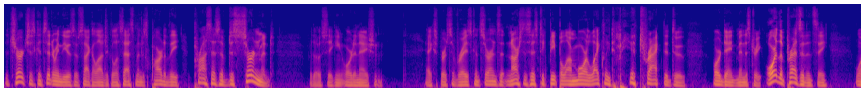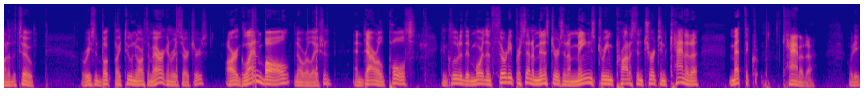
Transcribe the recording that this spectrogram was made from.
The church is considering the use of psychological assessment as part of the process of discernment for those seeking ordination. Experts have raised concerns that narcissistic people are more likely to be attracted to ordained ministry or the presidency, one of the two. A recent book by two North American researchers, R. Glenn Ball, no relation, and Darrell Puls, concluded that more than 30% of ministers in a mainstream Protestant church in Canada met the Canada. What do you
